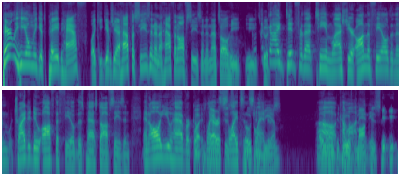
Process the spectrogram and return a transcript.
apparently he only gets paid half. Like he gives you a half a season and a half an off season, and that's all he he's What the good. guy for. did for that team last year on the field and then tried to do off the field this past off season. And all you have are complaints, embarrass his slights, and coach and slanders. All he Oh, wanted to oh, come do was on, mock Andy. his. You- you-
